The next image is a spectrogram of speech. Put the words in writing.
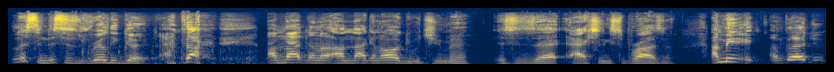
listen. This is really good. I'm not. I'm not gonna. I'm not gonna argue with you, man. This is actually surprising. I mean, it, I'm glad you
